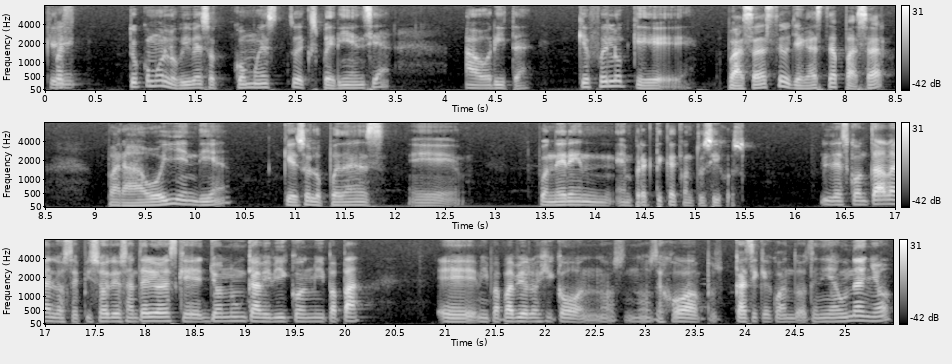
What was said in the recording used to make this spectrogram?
pues, ¿Tú cómo lo vives o cómo es tu experiencia ahorita? ¿qué fue lo que pasaste o llegaste a pasar para hoy en día que eso lo puedas eh, poner en, práctica con tus hijos? Les contaba en los episodios anteriores que yo nunca viví con mi papá. Eh, mi papá biológico nos, nos dejó pues, casi que cuando tenía un año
